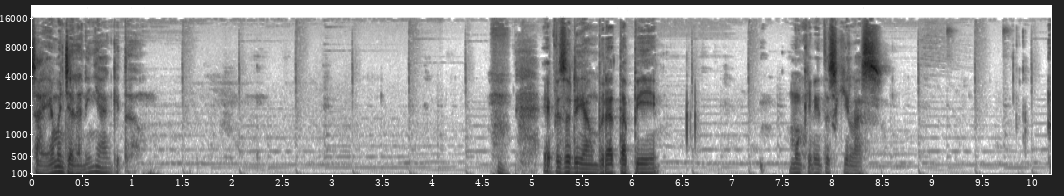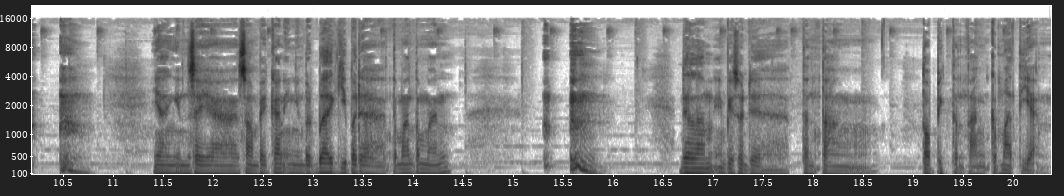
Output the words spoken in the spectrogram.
saya menjalaninya gitu. Episode yang berat, tapi mungkin itu sekilas yang ingin saya sampaikan, ingin berbagi pada teman-teman dalam episode tentang topik tentang kematian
